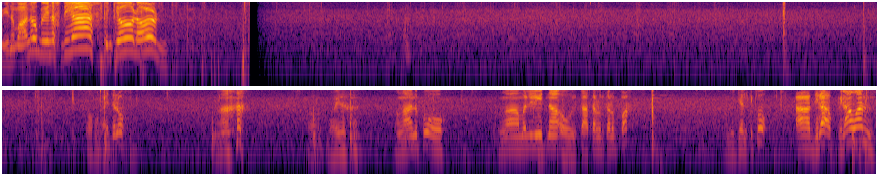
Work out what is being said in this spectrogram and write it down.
Binamano, Buenos Dias. Thank you, Lord. Oh, mga idol, oh. Mga, oh, buhay na. Mga ano po, oh. Mga maliliit na, oh. Tatalon-talon pa. Komedyante po. Ah, dila, pilawan.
